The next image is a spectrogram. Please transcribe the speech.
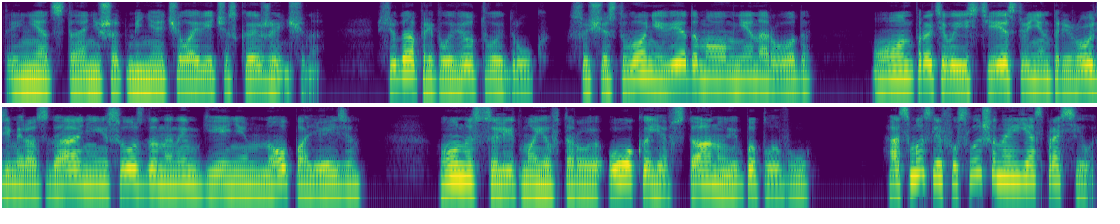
«Ты не отстанешь от меня, человеческая женщина. Сюда приплывет твой друг, существо неведомого мне народа. Он противоестественен природе мироздания и создан иным гением, но полезен. Он исцелит мое второе око, я встану и поплыву. Осмыслив услышанное, я спросила.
